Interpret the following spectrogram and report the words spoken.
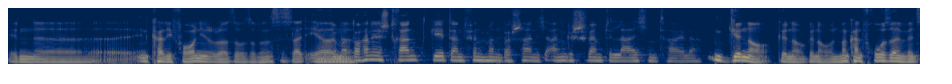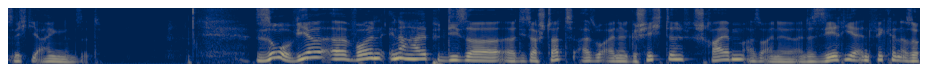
in, äh, in Kalifornien oder so, sondern es ist halt eher. Und wenn man doch an den Strand geht, dann findet man wahrscheinlich angeschwemmte Leichenteile. Genau, genau, genau. Und man kann froh sein, wenn es nicht die eigenen sind. So, wir äh, wollen innerhalb dieser, äh, dieser Stadt also eine Geschichte schreiben, also eine, eine Serie entwickeln. Also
